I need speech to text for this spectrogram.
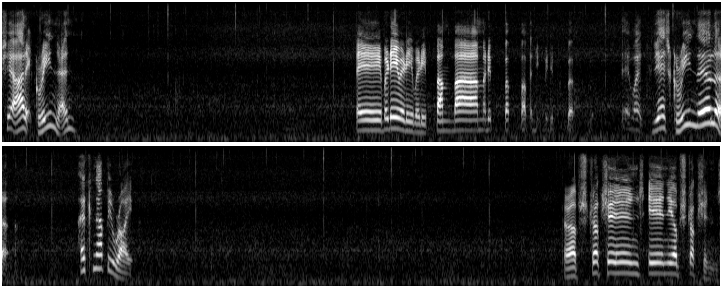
Shit, I had it green then. Yeah, it's green there, look. How can that be right? There are obstructions in the obstructions.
